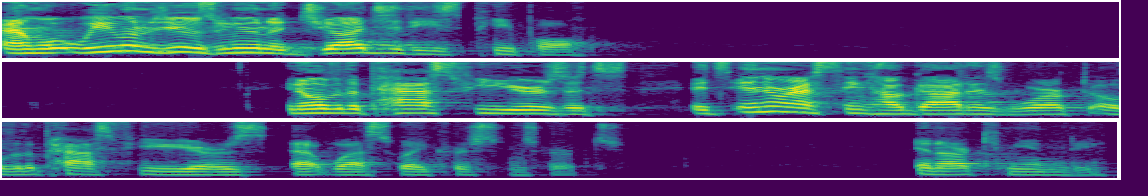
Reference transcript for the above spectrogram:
And what we want to do is we want to judge these people. You know, over the past few years, it's it's interesting how God has worked over the past few years at Westway Christian Church in our community.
